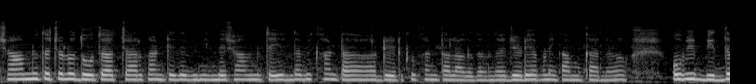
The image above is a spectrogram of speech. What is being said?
ਸ਼ਾਮ ਨੂੰ ਤਾਂ ਚਲੋ ਦੋ ਚਾਰ ਚਾਰ ਘੰਟੇ ਦੇ ਵੀ ਨਹੀਂ ਹੁੰਦੇ, ਸ਼ਾਮ ਨੂੰ ਤਾਂ ਇਹ ਹੁੰਦਾ ਵੀ ਘੰਟਾ, ਡੇਢ ਕੁ ਘੰਟਾ ਲੱਗਦਾ ਹੁੰਦਾ, ਜਿਹੜੇ ਆਪਣੇ ਕੰਮ ਕਰਨ ਉਹ ਵੀ ਵਿਦ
